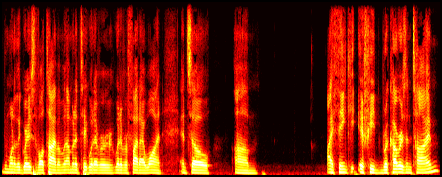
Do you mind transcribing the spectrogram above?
one of the greatest of all time. I'm I'm to take whatever whatever fight I want. And so um I think if he recovers in time,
